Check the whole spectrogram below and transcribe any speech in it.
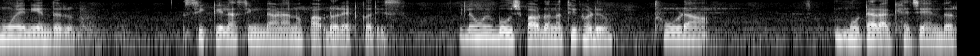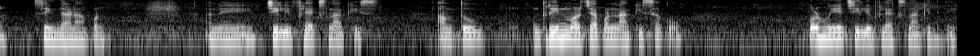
હું એની અંદર શીકેલા સિંગદાણાનો પાવડર એડ કરીશ. એટલે હું બહુ જ પાવડર નથી ખડ્યો થોડા મોટા રાખ્યા છે અંદર સિંગદાણા પણ. અને ચીલી ફ્લેક્સ નાખીશ. આમ તો ગ્રીન મરચાં પણ નાખી શકો. પણ હું એ ચીલી ફ્લેક્સ નાખી દીધી.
